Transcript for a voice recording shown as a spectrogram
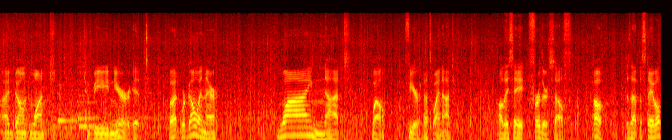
I don't want to be near it. But we're going there. Why not? Well, fear, that's why not. Oh, they say further south. Oh, is that the stable?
